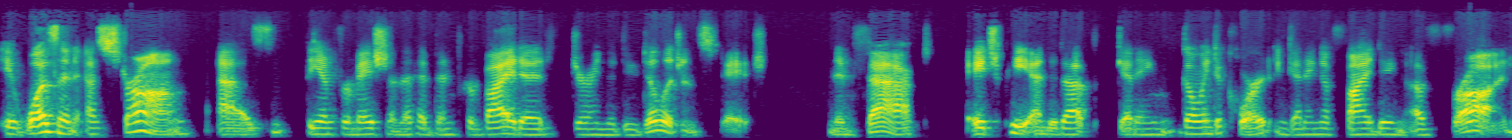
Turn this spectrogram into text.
it wasn't as strong as the information that had been provided during the due diligence stage. And in fact HP ended up getting going to court and getting a finding of fraud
